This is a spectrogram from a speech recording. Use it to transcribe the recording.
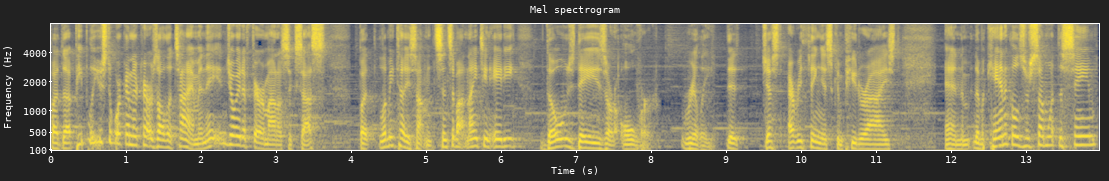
But uh, people used to work on their cars all the time, and they enjoyed a fair amount of success. But let me tell you something. Since about 1980, those days are over. Really, it, just everything is computerized, and the, the mechanicals are somewhat the same.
